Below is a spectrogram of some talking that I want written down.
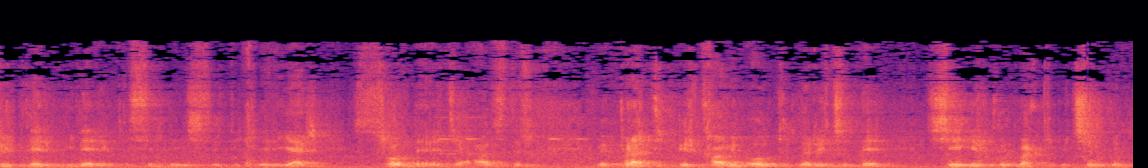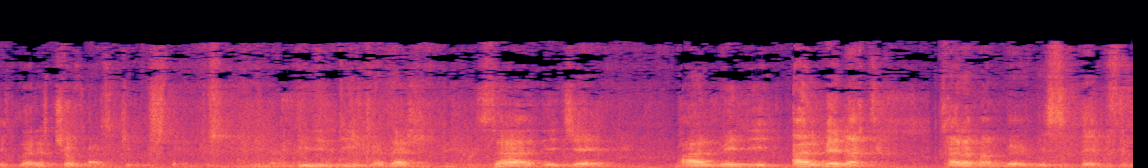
Türklerin bilerek isim değiştirdikleri yer son derece azdır ve pratik bir kavim oldukları için de şehir kurmak gibi çılgınlıklara çok az girmişlerdir. Bilindiği kadar sadece Armeni, Armenak, Karaman bölgesinde bizim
